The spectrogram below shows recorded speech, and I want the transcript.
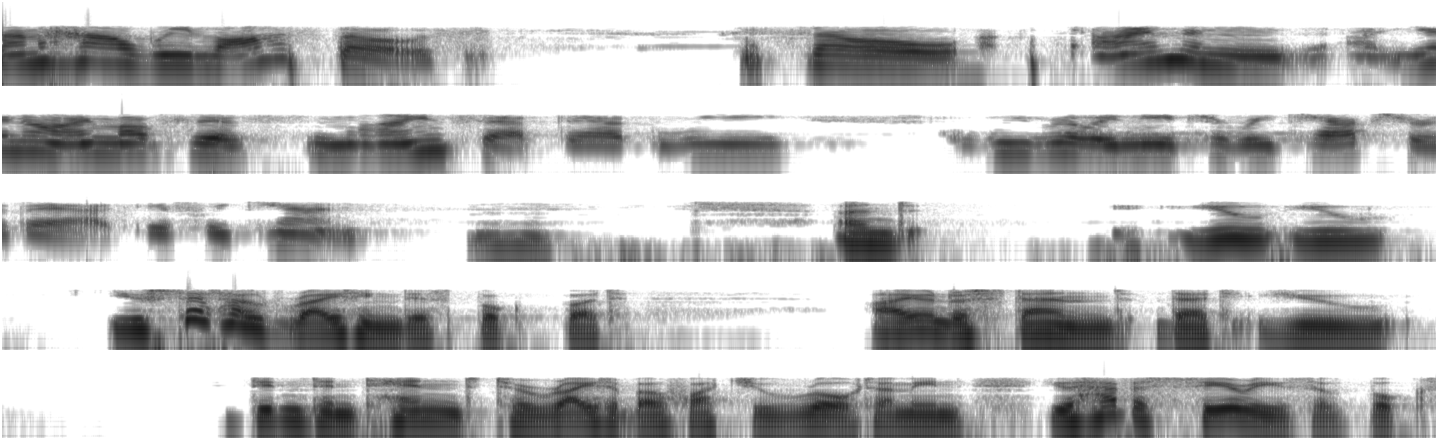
somehow we lost those. So I'm in, you know, I'm of this mindset that we we really need to recapture that if we can. Mm-hmm. And you you you set out writing this book, but I understand that you didn't intend to write about what you wrote. I mean, you have a series of books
